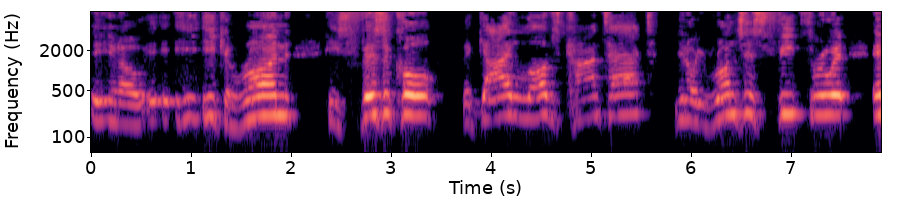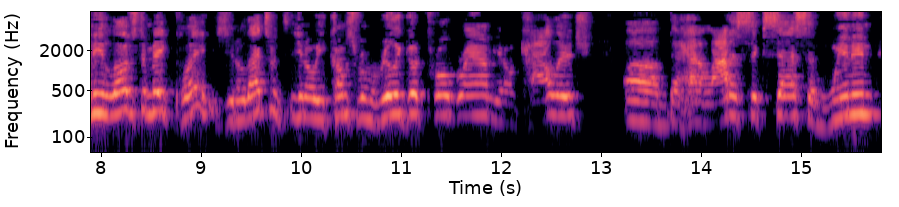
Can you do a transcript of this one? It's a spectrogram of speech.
you know, he, he can run. He's physical. The guy loves contact. You know, he runs his feet through it and he loves to make plays. You know, that's what, you know, he comes from a really good program, you know, college, um, that had a lot of success and winning.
